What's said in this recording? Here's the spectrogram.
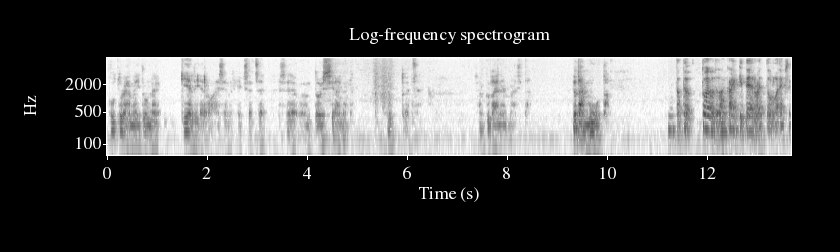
kulttuurihan ei tunne kielieroa esimerkiksi, että se, se on toissijainen juttu, että se, se on kyllä enemmän sitä jotain muuta. Mutta toivotetaan kaikki tervetulleeksi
